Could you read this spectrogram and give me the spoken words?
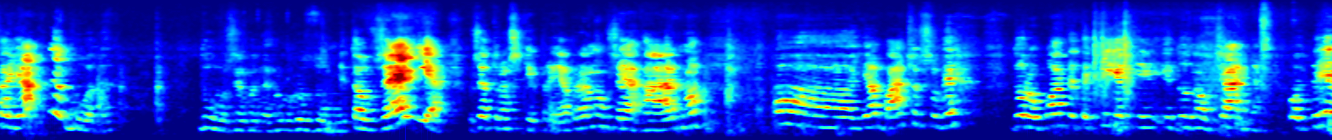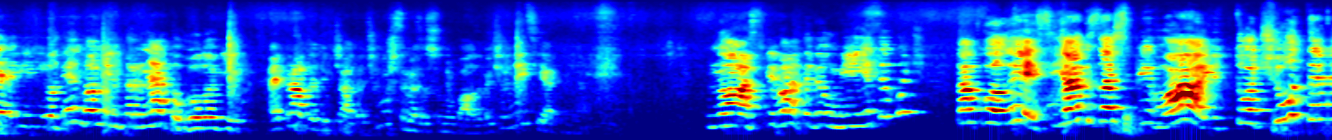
Та як не буде? Дуже вони Та вже є, вже трошки прибрано, вже гарно. А, я бачу, що ви до роботи такі, як і, і до навчання. Один, і один вам інтернет у голові. А й правда, дівчата, чому ж це ми засумували? Вечорниці як ні? Ну, а співати ви вмієте хоч? Та колись, як заспівають, то чути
